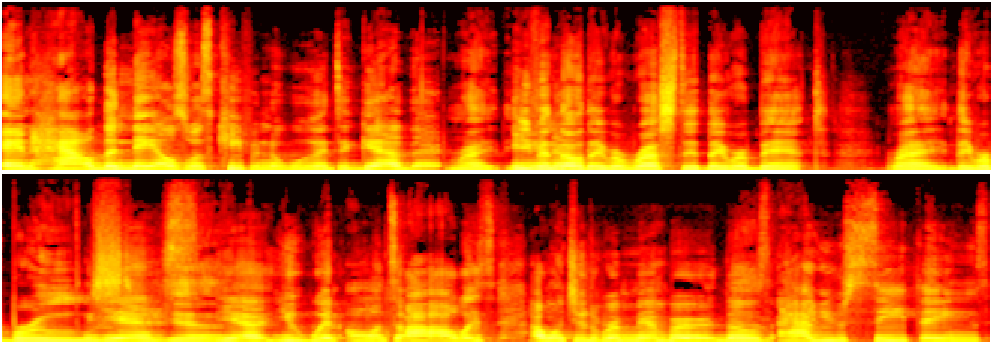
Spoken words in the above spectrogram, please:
and how the nails was keeping the wood together. Right. Even know. though they were rusted, they were bent. Right. They were bruised. Yes. Yeah. Yeah. You went on. So I always I want you to remember those how you see things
